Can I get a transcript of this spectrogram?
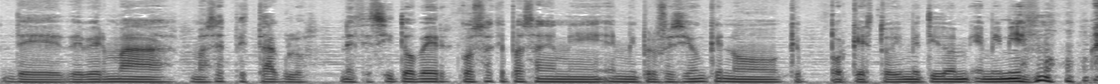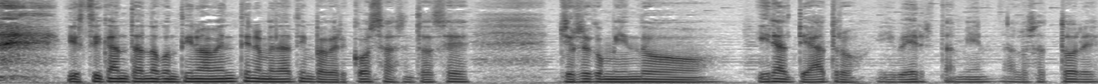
de, ver más, más espectáculos. Necesito ver cosas que pasan en mi, en mi profesión que no, que porque estoy metido en, mí mismo y estoy cantando continuamente y no me da tiempo a ver cosas. Entonces yo recomiendo ir al teatro y ver también a los actores.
